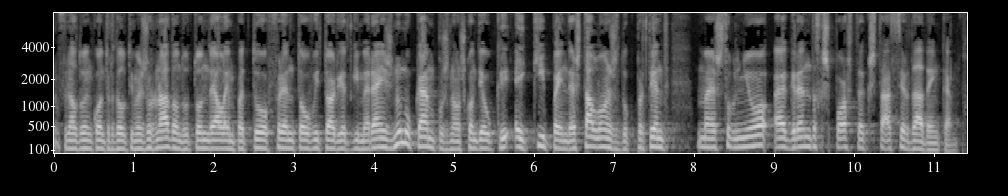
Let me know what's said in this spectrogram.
No final do encontro da última jornada, onde o Tondela empatou frente ao Vitória de Guimarães, Nuno Campos não escondeu que a equipa ainda está longe do que pretende, mas sublinhou a grande resposta que está a ser dada em campo.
